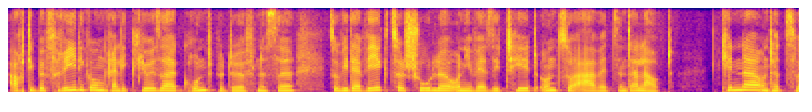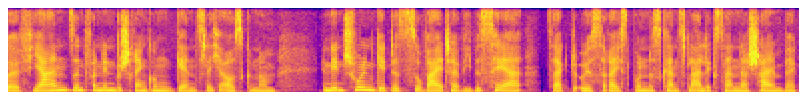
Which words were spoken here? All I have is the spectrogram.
Auch die Befriedigung religiöser Grundbedürfnisse sowie der Weg zur Schule, Universität und zur Arbeit sind erlaubt. Kinder unter zwölf Jahren sind von den Beschränkungen gänzlich ausgenommen. In den Schulen geht es so weiter wie bisher, sagte Österreichs Bundeskanzler Alexander Schallenberg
